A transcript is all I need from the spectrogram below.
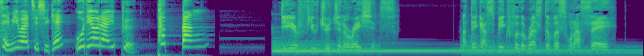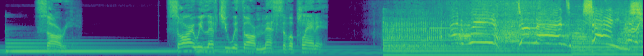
재미와 지식의 오디오 라이프 팝빵 Dear future generations, I think I speak for the rest of us when I say, sorry. Sorry we left you with our mess of a planet. And we demand change!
